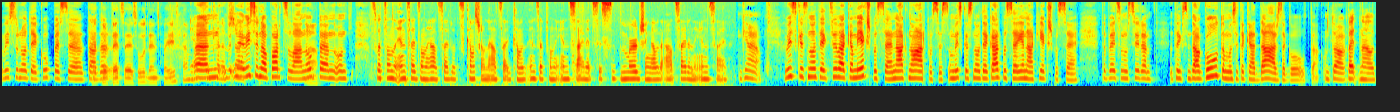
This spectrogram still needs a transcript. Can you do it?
visur notiek upes tāda. Bet tur tecēs ūdens pa īstam? Kind of ne, viss ir no porcelāna ah. upe un, un. So what's on the inside's on the outside, what comes from the outside comes, ends up on the inside. It's this merging of the outside and the inside. Jā. Viss, kas notiek cilvēkam iekšpusē, nāk no ārpuses, un viss, kas notiek ārpusē, ienāk iekšpusē. Tāpēc mums ir teiksim, tā gulta, mums ir tā kā dārza gulta. Tā, Bet nav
